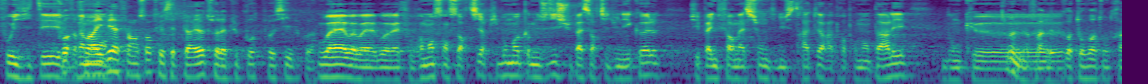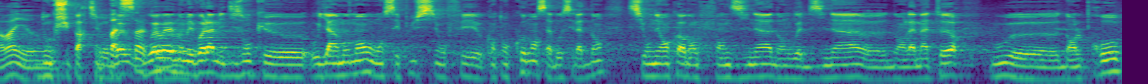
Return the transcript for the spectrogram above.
faut éviter. faut, faut arriver à faire en sorte que cette période soit la plus courte possible. Quoi. Ouais, ouais, ouais, ouais, ouais, faut vraiment s'en sortir. Puis bon, moi, comme je dis, je suis pas sorti d'une école, j'ai pas une formation d'illustrateur à proprement parler, donc. euh, enfin, quand on voit ton travail, euh, donc je suis parti. on ouais, passe ça, ouais, ouais, non, mais voilà, mais disons que euh, il y a un moment où on sait plus si on fait, quand on commence à bosser là-dedans, si on est encore dans le fanzina, dans le webzina, dans l'amateur ou dans le pro.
